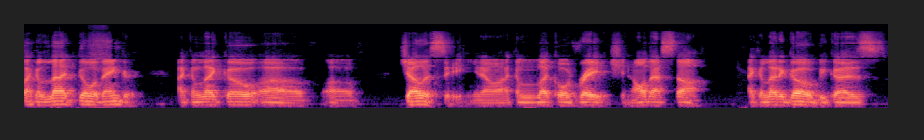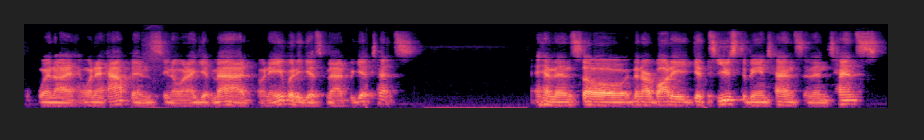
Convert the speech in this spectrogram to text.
So I can let go of anger. I can let go of, of jealousy. You know, I can let go of rage and all that stuff. I can let it go because when I when it happens, you know, when I get mad, when anybody gets mad, we get tense. And then so then our body gets used to being tense, and then tense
